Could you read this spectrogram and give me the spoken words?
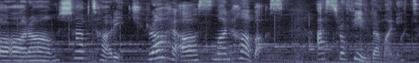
هوا آرام شب تاریک راه آسمان ها باز. استروفیل بمانید.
